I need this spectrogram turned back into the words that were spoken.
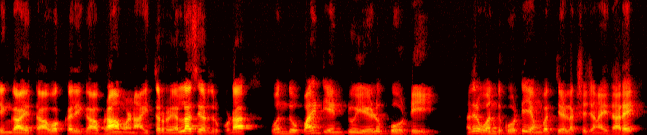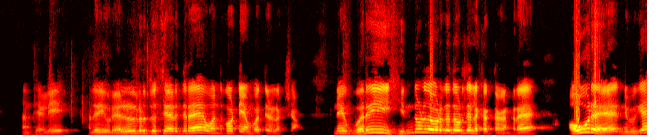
ಲಿಂಗಾಯತ, ಒಕ್ಕಲಿಗ, ಬ್ರಾಹ್ಮಣ, ಇತರರು ಎಲ್ಲ ಸೇರಿದ್ರು ಕೂಡ ಒಂದು ಪಾಯಿಂಟ್ ಎಂಟು ಏಳು ಕೋಟಿ, ಅಂದ್ರೆ ಒಂದು ಕೋಟಿ ಎಂಬತ್ತೇಳು ಲಕ್ಷ ಜನ ಇದ್ದಾರೆ ಅಂತ ಹೇಳಿ ಅಂದ್ರೆ ಇವರೆಲ್ಲರದ್ದು ಸೇರಿದ್ರೆ ಒಂದು ಕೋಟಿ ಎಂಬತ್ತೇಳು ಲಕ್ಷ. ನೀವು ಬರೀ ಹಿಂದುಳಿದ ವರ್ಗದವ್ರದ್ದೇ ಲೆಕ್ಕಕ್ಕೆ ತಗೊಂಡ್ರೆ ಅವರೇ ನಿಮಗೆ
